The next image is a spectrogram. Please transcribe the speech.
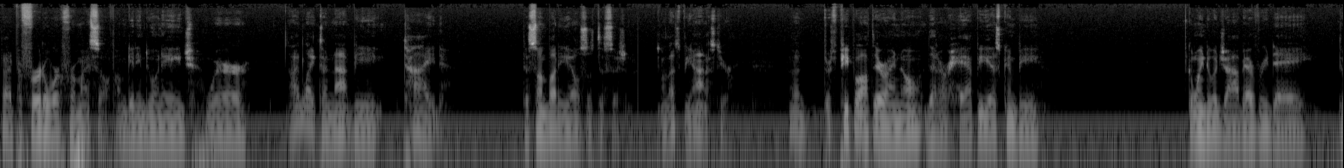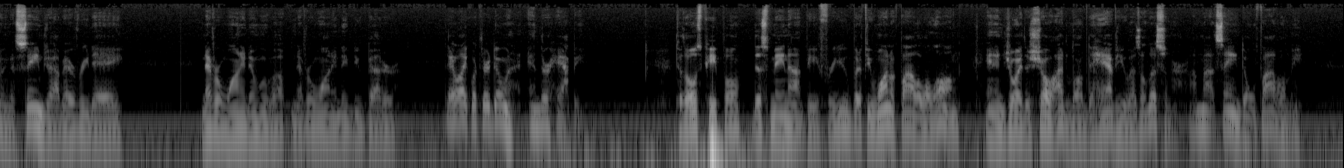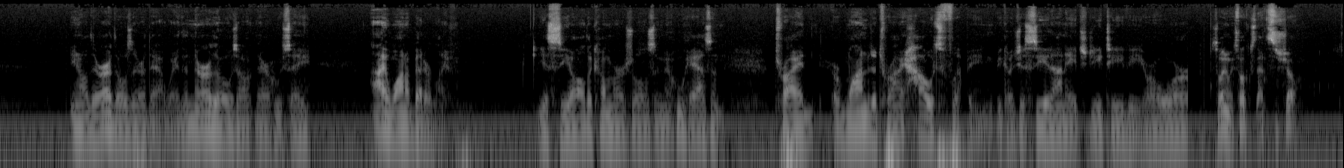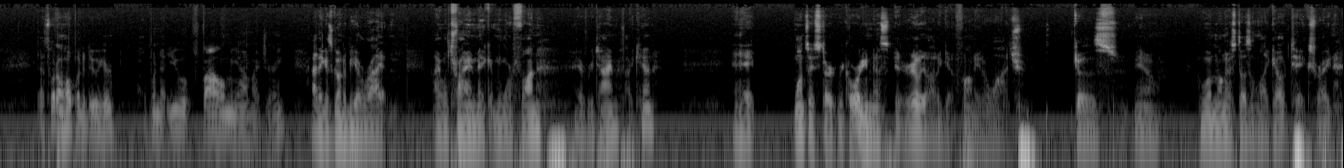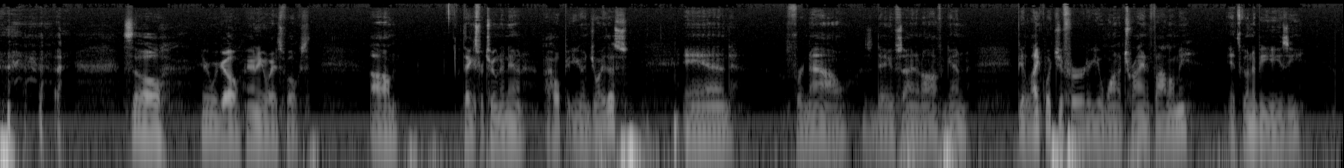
But I'd prefer to work for myself. I'm getting to an age where I'd like to not be tied to somebody else's decision. Well, let's be honest here. Uh, there's people out there I know that are happy as can be going to a job every day, doing the same job every day, never wanting to move up, never wanting to do better. They like what they're doing and they're happy. To those people, this may not be for you, but if you want to follow along and enjoy the show, I'd love to have you as a listener. I'm not saying don't follow me. You know, there are those that are that way. Then there are those out there who say, I want a better life. You see all the commercials, and who hasn't tried or wanted to try house flipping because you see it on HGTV or, or so anyways folks that's the show. That's what i'm hoping to do here. Hoping that you follow me on my journey. I think it's going to be a riot. I will try and make it more fun every time if i can. And hey once i start recording this it really ought to get funny to watch because you know who among us doesn't like outtakes right so here we go anyways folks um, thanks for tuning in. I hope that you enjoy this. And for now, this is Dave signing off again. If you like what you've heard or you want to try and follow me, it's going to be easy.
